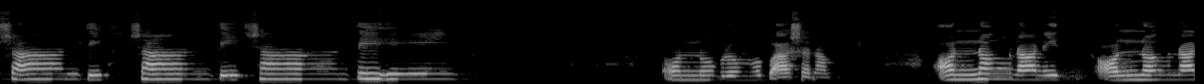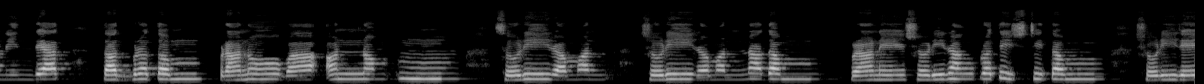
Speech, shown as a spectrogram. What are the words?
শান্তি শান্তি অন্ন ব্রহ্ম পাশানাম অন্নং অন্নং নিন্দ্যাত তদ্ব্রতম প্রাণো বা অন্নম শরীরমন, শরীরমন্নদম, প্রাণে শরীরং প্রতিষ্ঠিতম, শরীরে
